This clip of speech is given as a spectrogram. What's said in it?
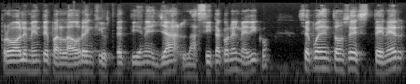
probablemente para la hora en que usted tiene ya la cita con el médico se puede entonces tener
